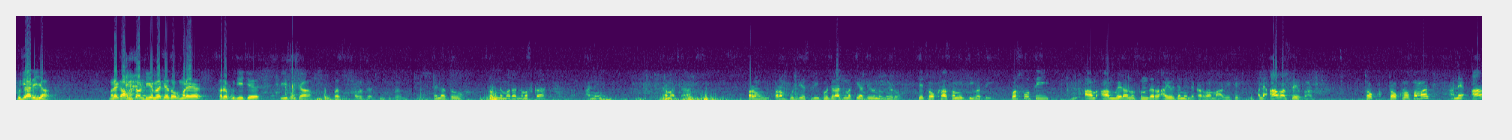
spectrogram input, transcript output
પૂજારી જા. મને કે આમંત્રણ ડીએ મેચે તો મળે, સરે પૂજી છે. એ પહોંચ્યા. બસ, અવસર. પહેલાં તો સૌને મારા નમસ્કાર. અને નમાચાર પરમ પરમ પૂજ્ય શ્રી ગુજરાત મતિયાદેવનો મેળો, જે ચોખા સમિતિ વતી વર્ષોથી આ આ મેળાનું સુંદર આયોજન એટલે કરવામાં આવે છે. અને આ વર્ષે પણ ચોખરો સમાજ અને આ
